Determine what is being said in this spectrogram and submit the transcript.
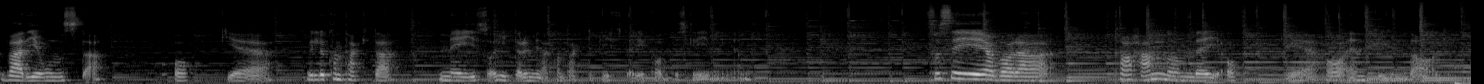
varje onsdag. Och eh, vill du kontakta mig så hittar du mina kontaktuppgifter i poddbeskrivningen. Så säger jag bara ta hand om dig och eh, ha en fin dag.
